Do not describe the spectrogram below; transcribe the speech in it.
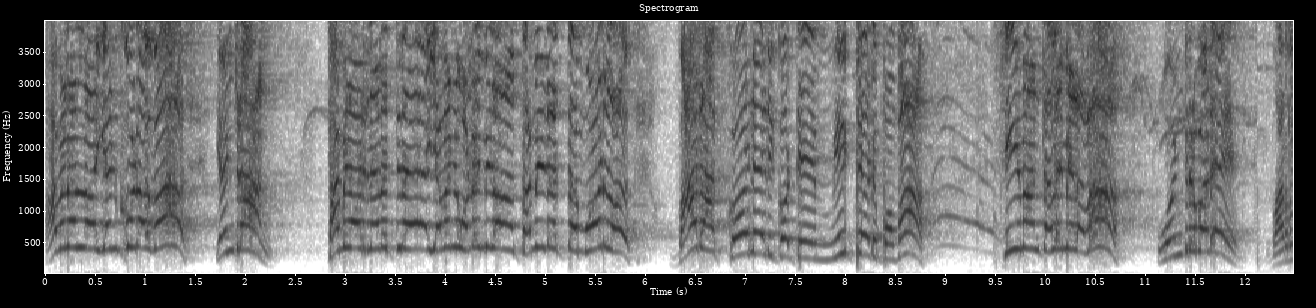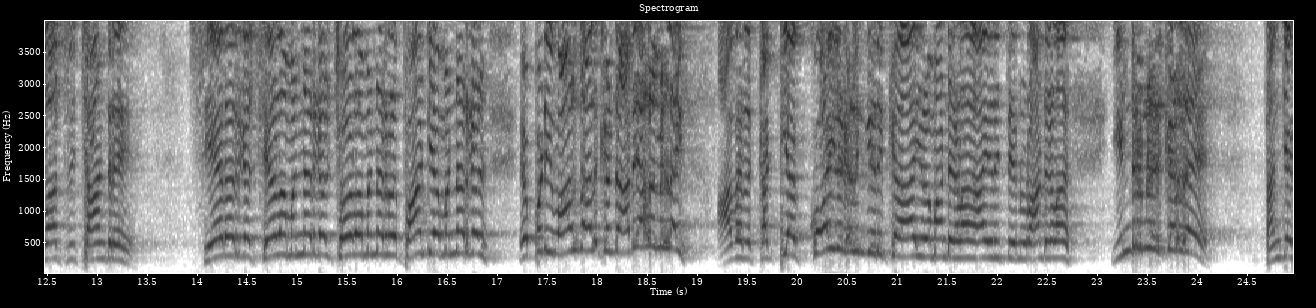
அவனெல்லாம் என் கூட வா என்றான். தமிழர் நிலத்திலே எவன் உடம்பிலோ தமிழ் ரத்தம் ஓடுதோ வாடா கோனேரி கோட்டையை மீட்டெடுப்போம் வா. சீமான் தலைமையில வா. ஒன்றுபடு. வரலாற்று சான்று. சேரர்கள் சேல மன்னர்கள் சோழ மன்னர்கள் பாண்டிய மன்னர்கள் எப்படி வாழ்ந்தார்கள் என்ற அடையாளம் இல்லை. அவர்கள் கட்டிய கோயில்கள் இங்கு இருக்கு? ஆயிரம் ஆண்டுகளாக ஆயிரத்தி ஐநூறு ஆண்டுகளாக இன்றும் இருக்கிறது தஞ்சை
